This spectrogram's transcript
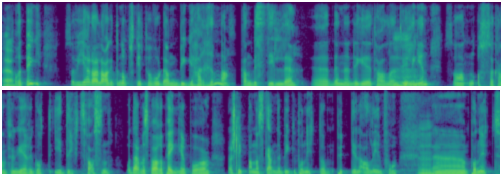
Ja. for et bygg. Så vi har da laget en oppskrift på hvordan byggherren da kan bestille eh, denne digitale tvillingen, sånn at den også kan fungere godt i driftsfasen. Og dermed spare penger på Da slipper man å skanne bygget på nytt og putte inn all info eh, på nytt.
